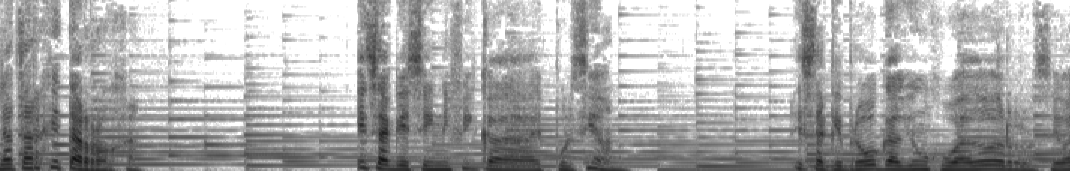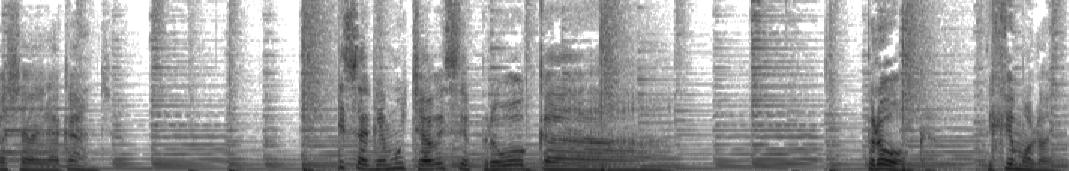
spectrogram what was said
La tarjeta roja. Esa que significa expulsión. Esa que provoca que un jugador se vaya de la cancha. Esa que muchas veces provoca... Provoca, dejémoslo ahí.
